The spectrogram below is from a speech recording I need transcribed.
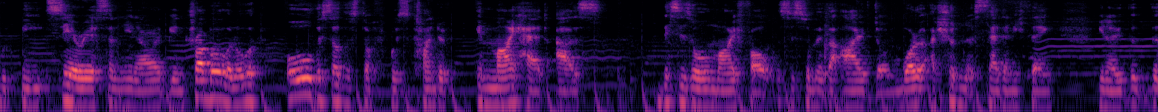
would be serious and you know I'd be in trouble and all all this other stuff was kind of in my head as this is all my fault. This is something that I've done. What I shouldn't have said anything. You know, the the,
